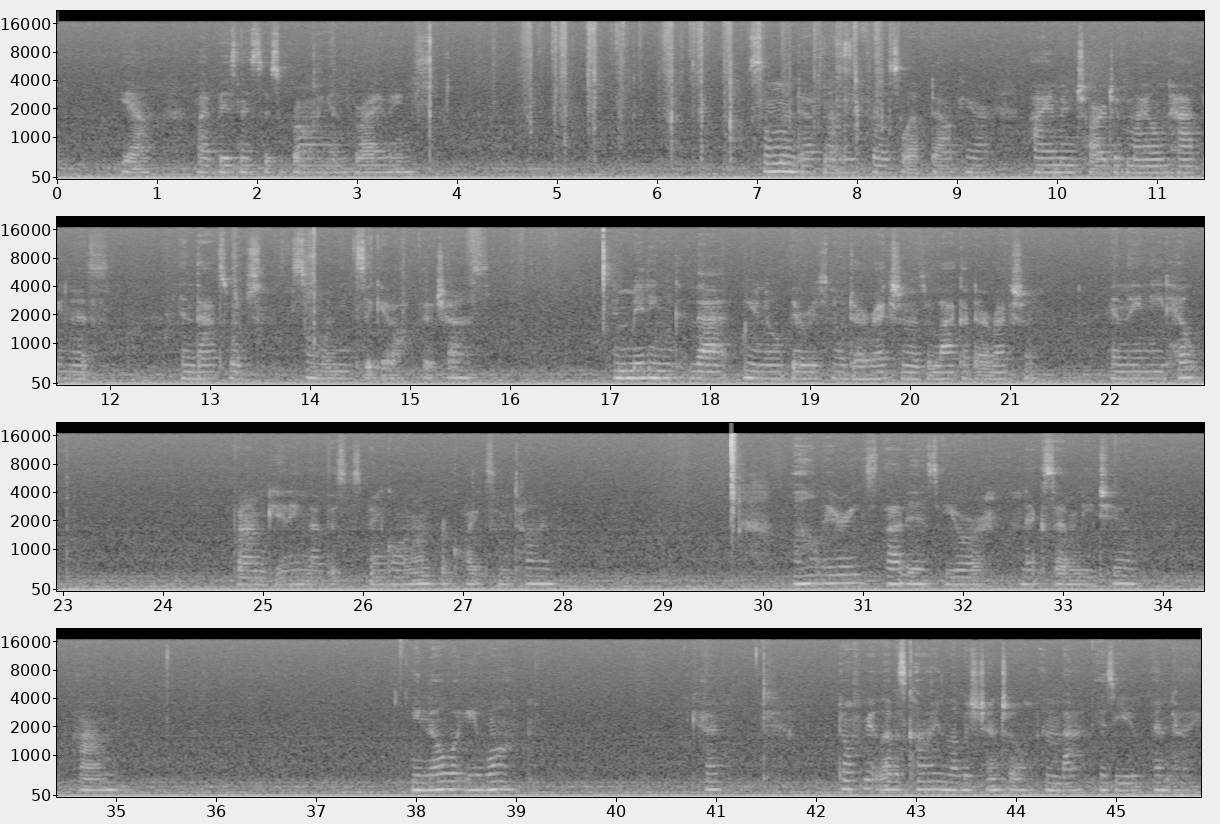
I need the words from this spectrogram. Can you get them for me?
Yeah, my business is growing and thriving. Someone definitely feels left out here. I am in charge of my own happiness. And that's what someone needs to get off their chest. Admitting that, you know, there is no direction, there's a lack of direction, and they need help. But I'm getting that this has been going on for quite some time. Well, Aries, that is your next 72. Um, you know what you want. Okay? Don't forget, love is kind, love is gentle, and that is you and I.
